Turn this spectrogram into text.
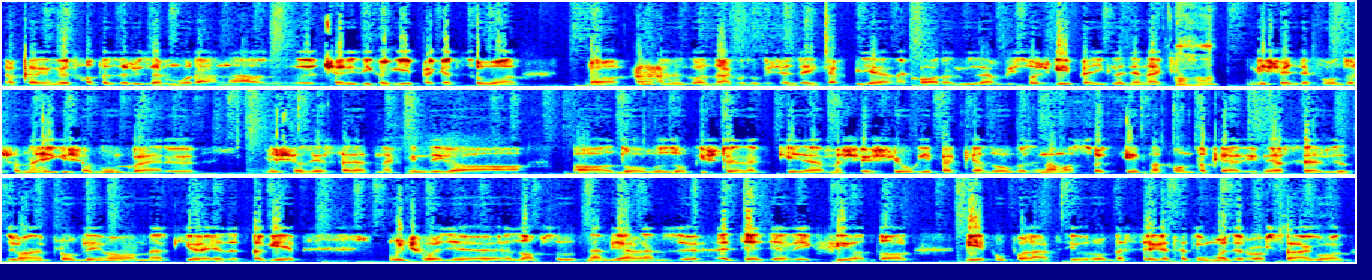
akár 5-6 ezer üzemmóránál cserélik a gépeket, szóval a gazdálkodók is egyre inkább figyelnek arra, hogy üzembiztos gépeik legyenek, Aha. és egyre fontosabb nekik is a munkaerő, és azért szeretnek mindig a a dolgozók is tényleg kényelmes és jó gépekkel dolgozni, nem az, hogy két naponta kell írni a szervizet, hogy valami probléma van, mert kiöregedett a gép. Úgyhogy ez abszolút nem jellemző. Egy, egy elég fiatal gépoperációról beszélgethetünk Magyarországon.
